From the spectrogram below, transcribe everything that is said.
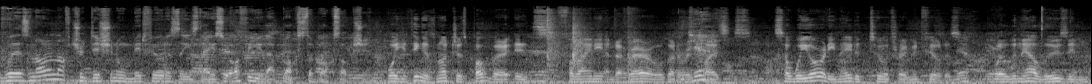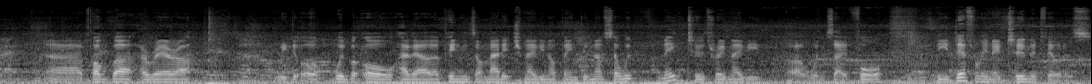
well, there's not enough traditional midfielders these days who offer you that box to box option. Well, you think it's not just Pogba; it's Fellaini and Herrera we've got to replace. us. So we already needed two or three midfielders. Yeah, yeah. We're now losing uh, Pogba, Herrera. We all, we all have our opinions on Matic maybe not being good enough. So we need two, three, maybe I wouldn't say four, but you definitely need two midfielders,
